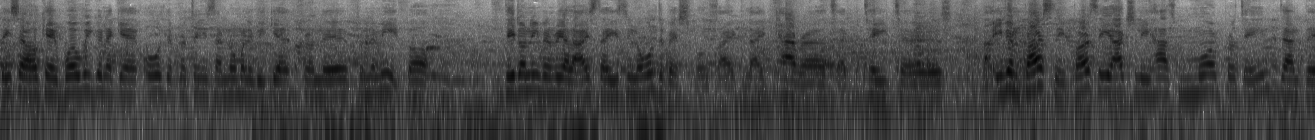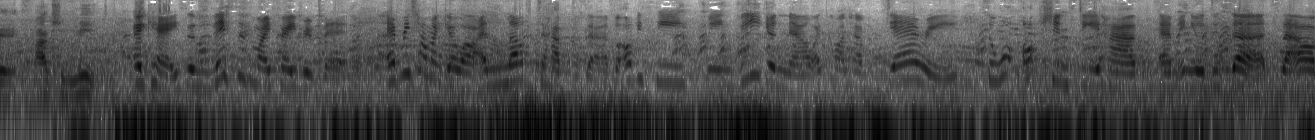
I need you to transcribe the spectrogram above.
they say okay where are we gonna get all the proteins that normally we get from the from the meat but they don't even realize that it's in all the vegetables like like carrots like potatoes uh, even parsley parsley actually has more protein than the actual meat Okay, so this is my favorite bit. Every time I go out, I love to have dessert, but obviously, being vegan now, I can't have dairy. So, what options do you have um, in your desserts that are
